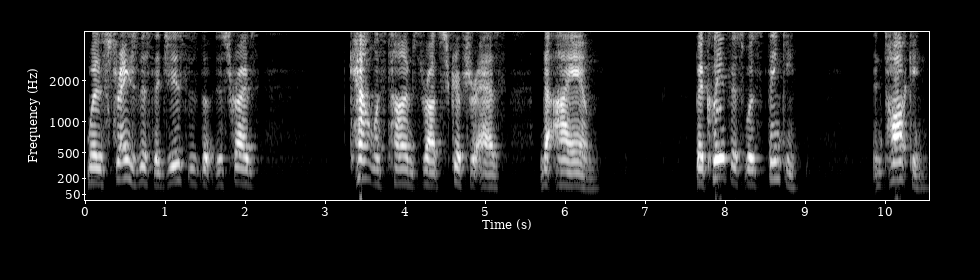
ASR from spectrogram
What is strange is this that Jesus the, describes countless times throughout Scripture as the I am. But Cleophas was thinking and talking,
